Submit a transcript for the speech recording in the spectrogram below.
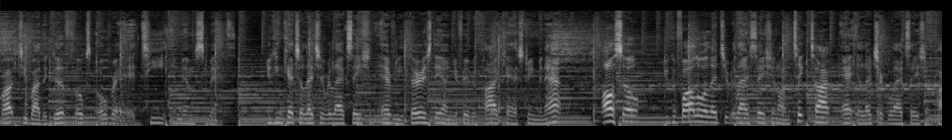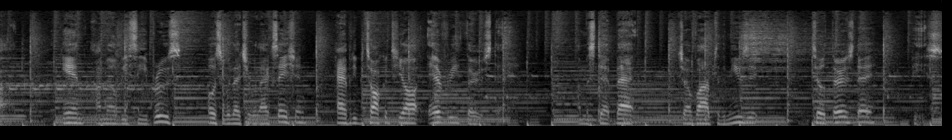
brought to you by the good folks over at TMM Smith. You can catch Electric Relaxation every Thursday on your favorite podcast streaming app. Also, you can follow Electric Relaxation on TikTok at Electric Relaxation Pod. Again, I'm LBC Bruce, host of Electric Relaxation. Happy to be talking to y'all every Thursday. I'm gonna step back, y'all vibe to the music. Till Thursday, peace.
